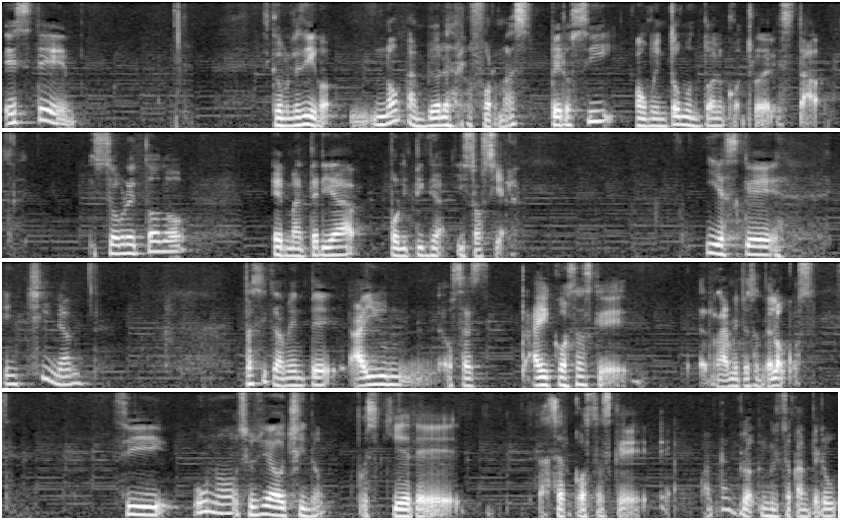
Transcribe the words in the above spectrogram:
este, como les digo, no cambió las reformas, pero sí aumentó un montón el control del Estado, sobre todo en materia política y social. Y es que en China, básicamente hay un. O sea, hay cosas que realmente son de locos. Si uno, si un ciudadano chino, pues quiere hacer cosas que incluso acá en Perú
